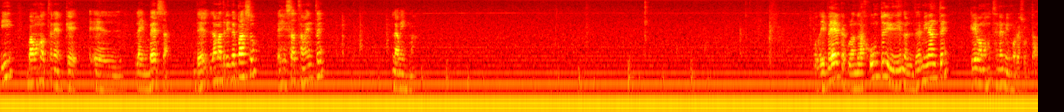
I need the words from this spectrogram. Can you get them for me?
y vamos a obtener que la inversa de la matriz de paso es exactamente la misma. Podéis ver, calculando el adjunto y dividiendo el determinante, que vamos a obtener el mismo resultado.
